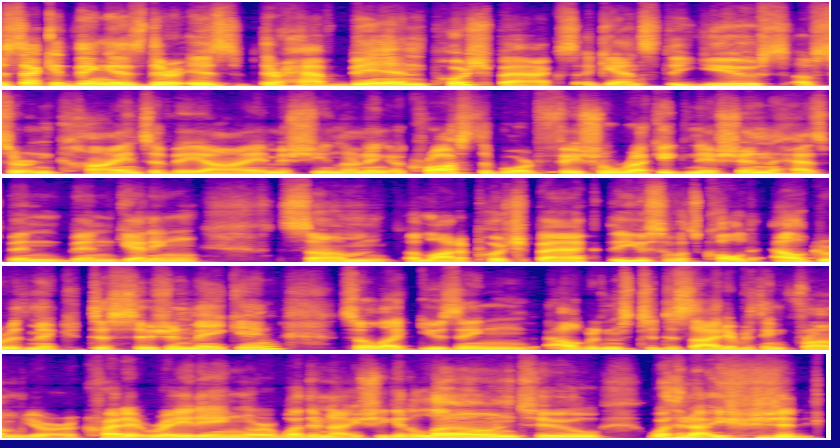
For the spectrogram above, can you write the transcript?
The second thing is there is there have been pushbacks against the use of certain kinds of AI and machine learning across the board. Facial recognition has been been getting some a lot of pushback. The use of what's called algorithmic decision making, so like using algorithms to decide everything from your credit rating or whether or not you should get a loan to whether or not you should,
